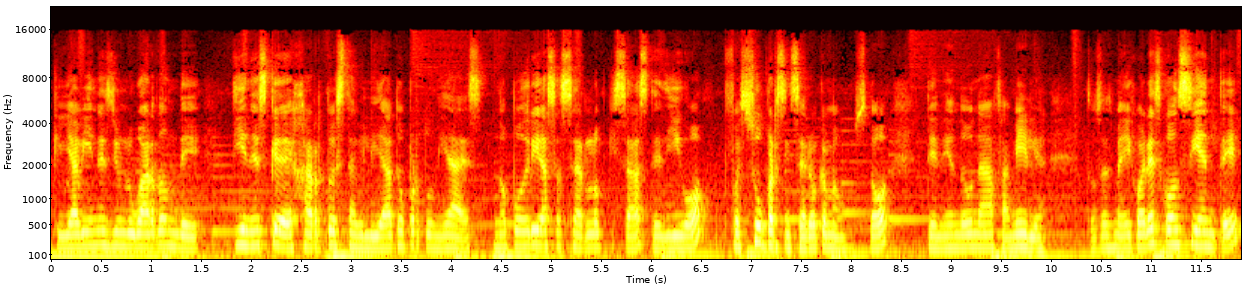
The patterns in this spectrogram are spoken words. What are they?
que ya vienes de un lugar donde tienes que dejar tu estabilidad, oportunidades. No podrías hacerlo quizás, te digo, fue súper sincero que me gustó, teniendo una familia. Entonces me dijo, ¿eres consciente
